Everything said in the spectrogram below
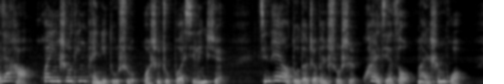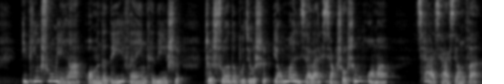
大家好，欢迎收听陪你读书，我是主播西林雪。今天要读的这本书是《快节奏慢生活》。一听书名啊，我们的第一反应肯定是，这说的不就是要慢下来享受生活吗？恰恰相反，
